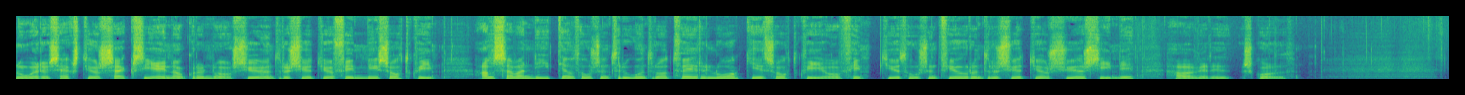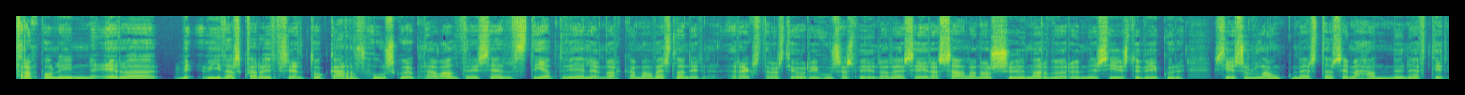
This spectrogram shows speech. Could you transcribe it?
Nú eru 66 í einangrun og 775 í sóttkví. Alls hafa 19.302 lokið sóttkví og 50.477 síni hafa verið skoðuð. Trampolín eru að víðast hvar uppselt og gardhúsgögn hafa aldrei selst í afn vel ef markam á Veslanir. Rekstrastjóri húsasmiðunar segir að salan á sömarvörum síðustu vikur sé svo langmesta sem að hann mun eftir.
